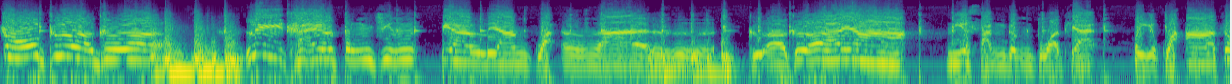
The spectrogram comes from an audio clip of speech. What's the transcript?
找哥哥离开了东京。汴梁关，哥哥呀，你三更多天被刮走，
